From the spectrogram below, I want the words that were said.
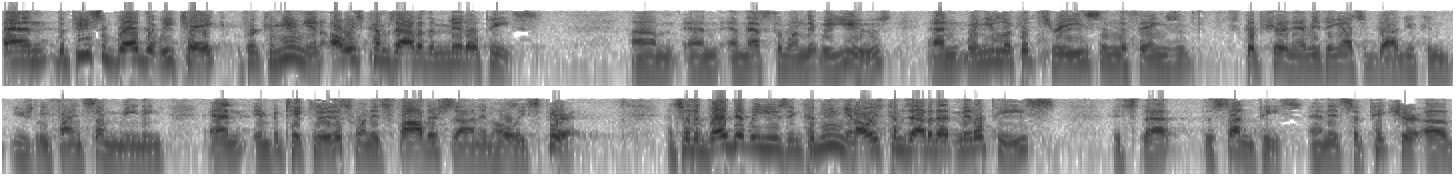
And the piece of bread that we take for communion always comes out of the middle piece. Um, and, and that's the one that we use. And when you look at threes and the things of Scripture and everything else of God, you can usually find some meaning. And in particular, this one is Father, Son, and Holy Spirit. And so the bread that we use in communion always comes out of that middle piece. It's that, the Son piece. And it's a picture of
